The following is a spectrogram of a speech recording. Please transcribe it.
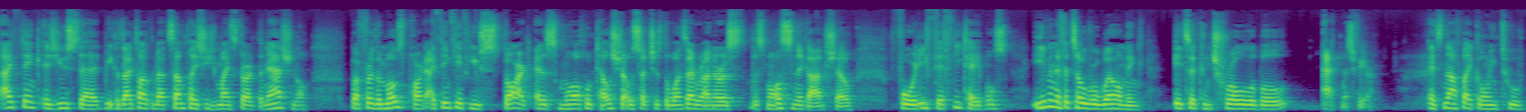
I think, as you said, because I talked about some places you might start at the national, but for the most part, I think if you start at a small hotel show, such as the ones I run, or a, the small synagogue show, 40, 50 tables, even if it's overwhelming, it's a controllable atmosphere. It's not like going to,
